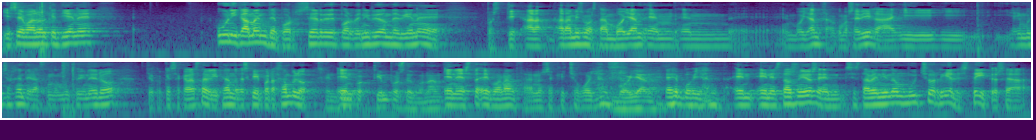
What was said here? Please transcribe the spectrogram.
Y ese valor que tiene únicamente por ser por venir de donde viene pues ahora, mismo está en, boyan, en, en, boyanza, como se diga, y, hay mucha gente gastando mucho dinero, yo creo que se acaba estabilizando. Es que, por ejemplo... En, tiempos de bonanza. En esta, eh, bonanza, no sé qué he dicho, boyanza. Boyanza. Eh, boyanza. En, Estados Unidos se está vendiendo mucho real estate, o sea,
